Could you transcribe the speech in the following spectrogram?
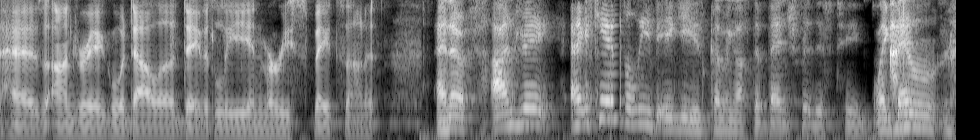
has Andre Iguodala, David Lee, and Marreese Speights on it. I know. Andre, I can't believe Iggy is coming off the bench for this team. Like that,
